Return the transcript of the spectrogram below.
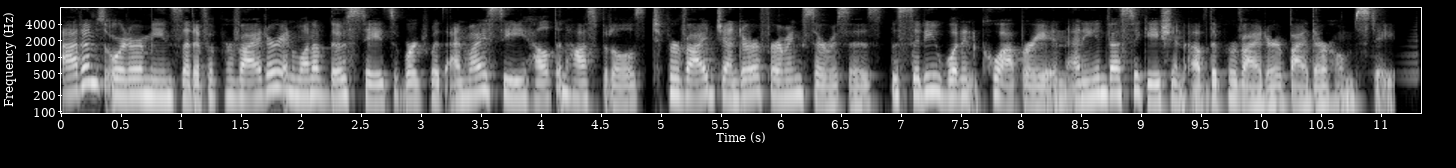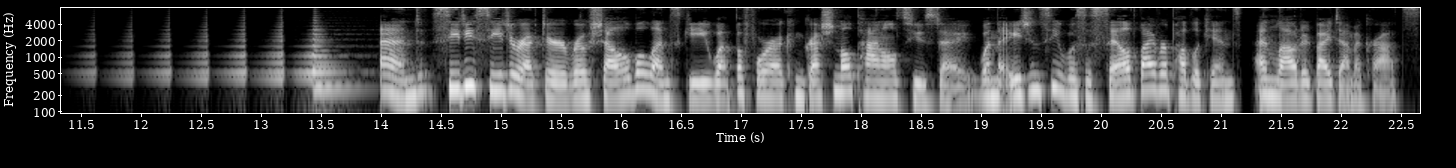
Adams' order means that if a provider in one of those states worked with NYC Health and Hospitals to provide gender affirming services, the city wouldn't cooperate in any investigation of the provider by their home state. And CDC Director Rochelle Walensky went before a congressional panel Tuesday when the agency was assailed by Republicans and lauded by Democrats.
